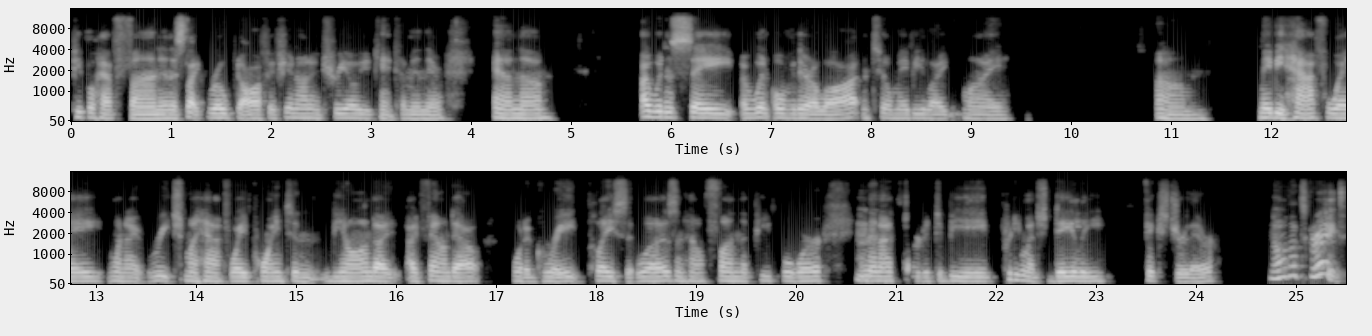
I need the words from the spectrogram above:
people have fun, and it's like roped off. If you're not in trio, you can't come in there. And um, I wouldn't say I went over there a lot until maybe like my um maybe halfway when I reached my halfway point and beyond, I I found out what a great place it was and how fun the people were. And then. I started to be a pretty much daily fixture there. No, that's great.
